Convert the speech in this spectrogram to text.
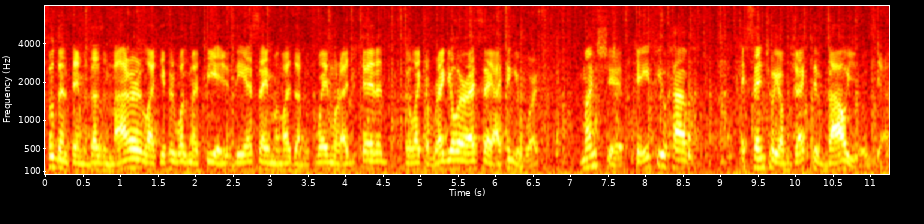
studentiem it doesn't matter, like, if it was my PhD essay, man vajadzētu būt way more educated, but like a regular essay, I think it works. Man šķiet, ka if you have essentially objective values, yeah,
